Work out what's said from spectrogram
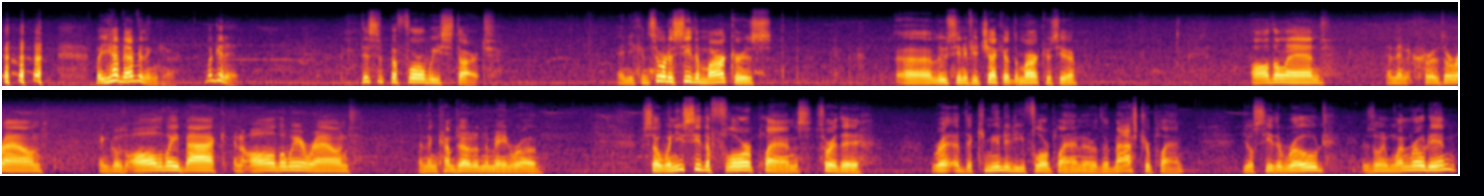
but you have everything here. Look at it. This is before we start. And you can sort of see the markers, uh, if you check out the markers here, all the land, and then it curves around and goes all the way back and all the way around and then comes out on the main road. So when you see the floor plans, sorry, the, the community floor plan or the master plan, you'll see the road, there's only one road in,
